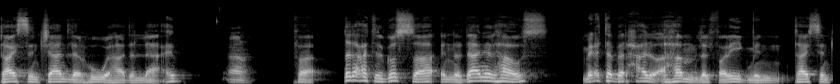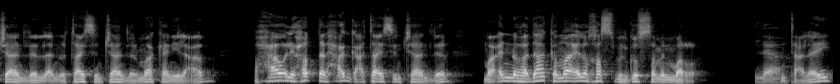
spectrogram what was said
تايسون شاندلر هو هذا اللاعب؟ آه. فطلعت القصة إنه دانيال هاوس معتبر حاله أهم للفريق من تايسون شاندلر لأنه تايسون شاندلر ما كان يلعب فحاول يحط الحق على تايسون شاندلر مع إنه هداك ما له خص بالقصة من مرة لا فهمت علي؟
